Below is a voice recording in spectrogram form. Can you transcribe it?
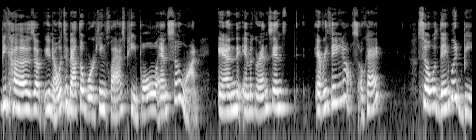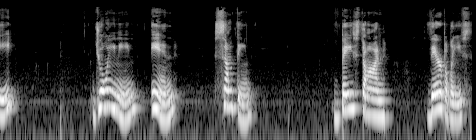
because of, you know, it's about the working class people and so on, and the immigrants and everything else, okay? So they would be joining in something based on their beliefs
